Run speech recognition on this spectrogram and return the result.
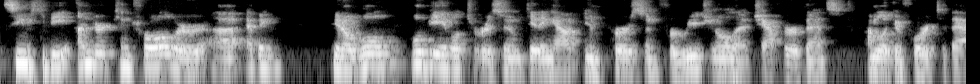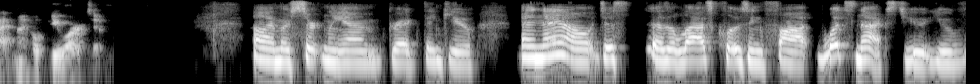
seems to be under control or uh, ebbing, you know, we'll we'll be able to resume getting out in person for regional and chapter events I'm looking forward to that, and I hope you are too. Oh, I most certainly am, Greg. Thank you. And now, just as a last closing thought, what's next? You you've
